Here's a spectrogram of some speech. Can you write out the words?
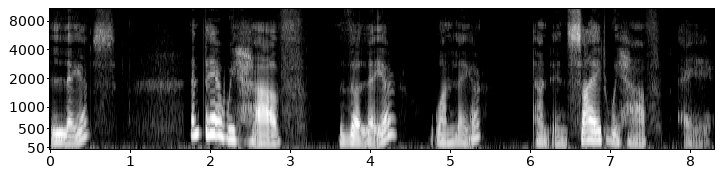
layers and there we have the layer, one layer and inside we have a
